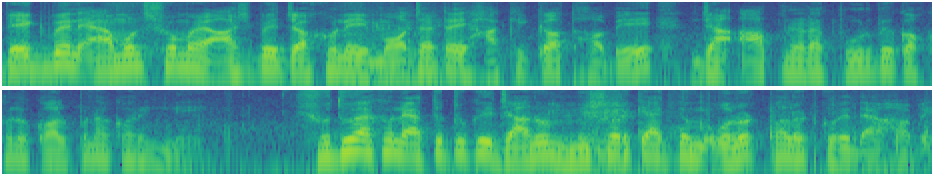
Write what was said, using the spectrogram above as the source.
দেখবেন এমন সময় আসবে যখন এই মজাটাই হাকিকত হবে যা আপনারা পূর্বে কখনো কল্পনা করেননি। শুধু এখন এতটুকুই জানুন মিশরকে একদম ওলট পালট করে দেওয়া হবে।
